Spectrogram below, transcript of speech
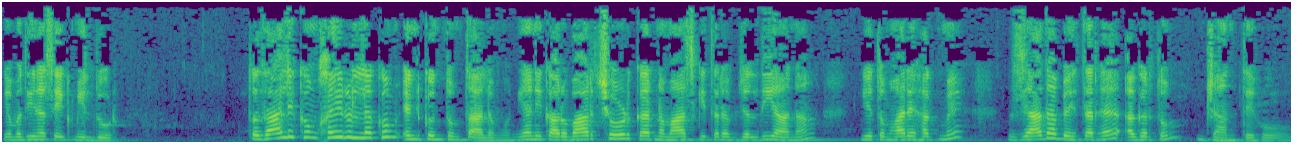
یا مدینہ سے ایک میل دور۔ تو ذالکم خیر الکم ان کن تم تالمون یعنی کاروبار چھوڑ کر نماز کی طرف جلدی آنا، یہ تمہارے حق میں زیادہ بہتر ہے اگر تم جانتے ہو۔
